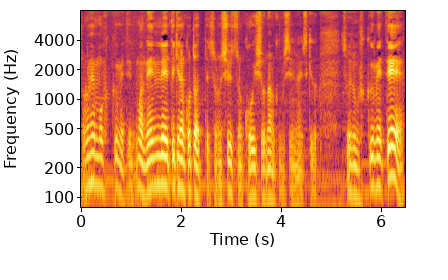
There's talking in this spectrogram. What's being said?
その辺も含めてまあ年齢的なことあってその手術の後遺症なのかもしれないですけどそういうのも含めて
